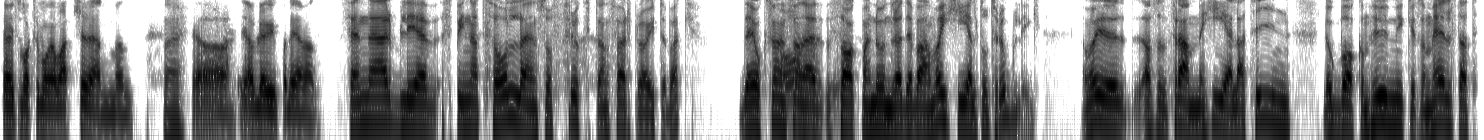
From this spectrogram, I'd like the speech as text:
Jag har inte varit så många matcher än, men jag, jag blev imponerad. Sen när blev Spinazzola en så fruktansvärt bra ytterback? Det är också en Ja, sån här det- sak man undrade, var, han var ju helt otrolig. Han var ju alltså framme hela tiden, låg bakom hur mycket som helst. Att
